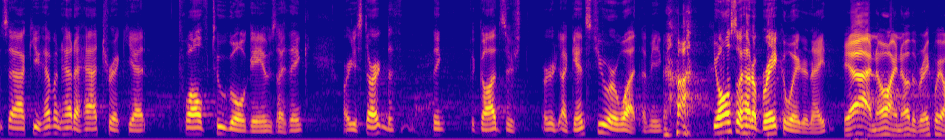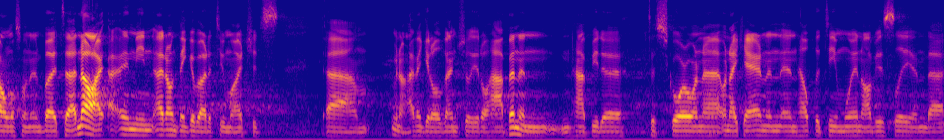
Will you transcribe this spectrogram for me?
Zach, you haven't had a hat trick yet. 12 two goal games, I think. Are you starting to th- think the gods are, are against you or what? I mean, you also had a breakaway tonight. Yeah, I know, I know. The breakaway almost went in, but uh, no, I, I mean, I don't think about it too much. It's, um, you know, I think it'll eventually it'll happen, and, and happy to to score when I, when I can and, and help the team win, obviously. And uh,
